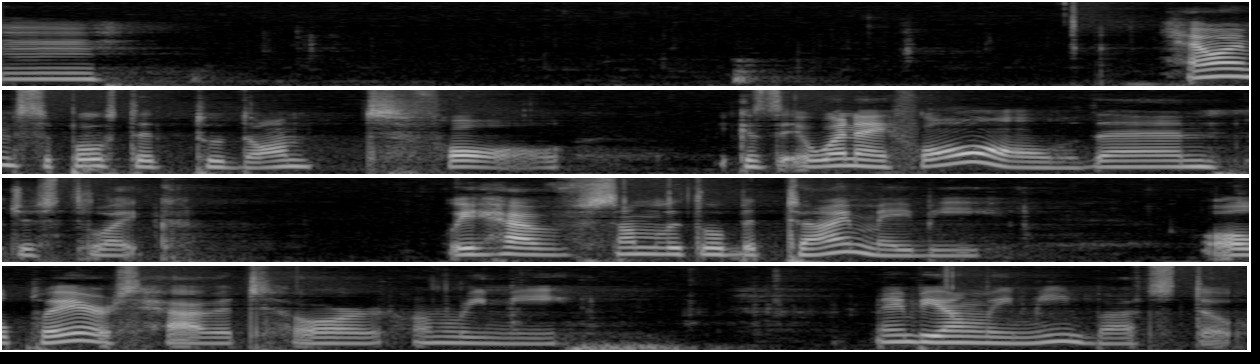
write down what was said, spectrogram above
Mm. How I'm supposed to, to don't fall? Because when I fall, then just like we have some little bit time maybe. All players have it, or only me. Maybe only me, but still.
